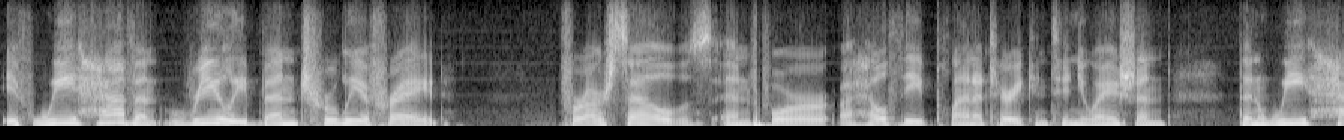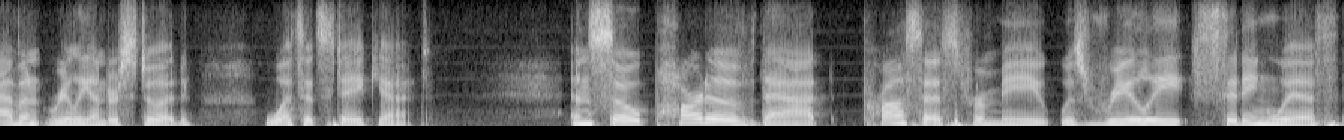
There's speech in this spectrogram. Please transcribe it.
if we haven't really been truly afraid for ourselves and for a healthy planetary continuation then we haven't really understood what's at stake yet. And so part of that process for me was really sitting with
